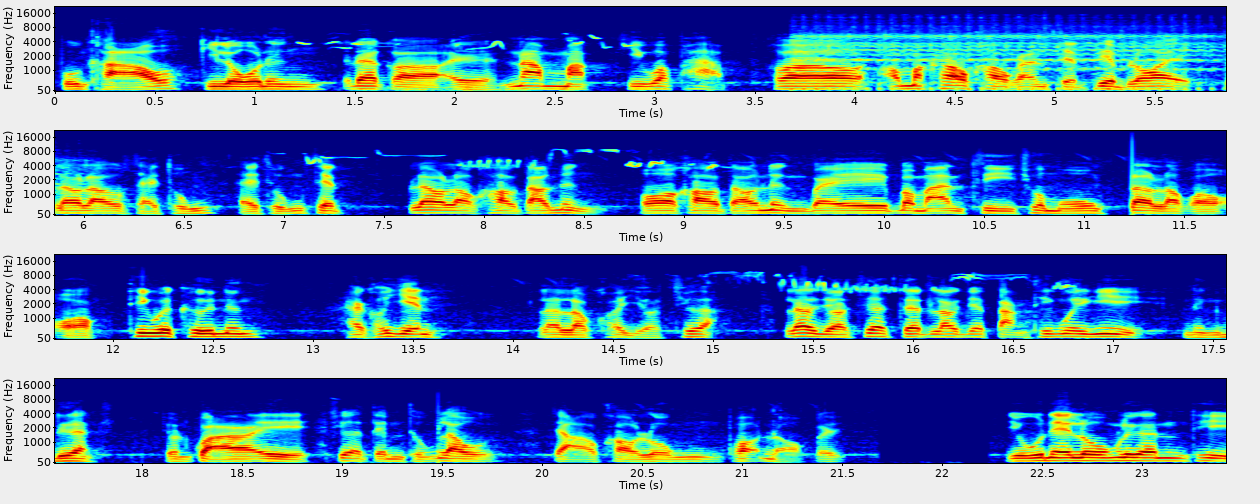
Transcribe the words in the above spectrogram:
ปูนขาวกิโลหนึ่งแล้วก็เออน้ำหมักชีวภาพพอเอามาเข้าเข้ากันเสร็จเรียบร้อย แล้วเราใส่ถุงใส่ถุงเสร็จ แล้วเราเข้าเตาหนึ่งพอเข้าเตาหนึ่งไปประมาณ 4 ชั่วโมง แล้วเราก็ออกทิ้งไว้คืนนึง ให้เขาเย็น แล้วเราค่อยหยอดเชื้อแล้วหยอดเชื้อเสร็จเราจะตั้งทิ้งไว้งี้หนึ่งเดือน จนกว่าไอ้เชื้อเต็มถุงเราจะเอาเข้าลงเพาะดอกเลยอยู่ในโรงเรือนที่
